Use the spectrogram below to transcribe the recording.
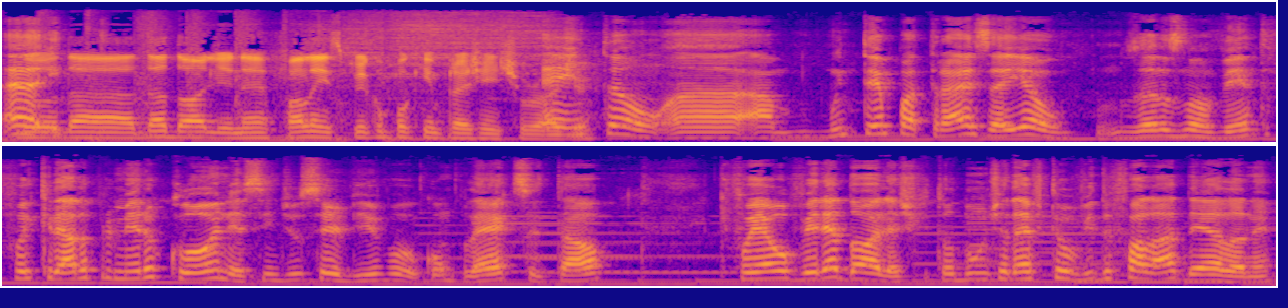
é, do, da, da Dolly, né? Fala aí, explica um pouquinho pra gente, Roger. É, então, há, há muito tempo atrás, aí, ó, nos anos 90, foi criado o primeiro clone, assim, de um ser vivo complexo e tal, que foi a ovelha Dolly. Acho que todo mundo já deve ter ouvido falar dela, né?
